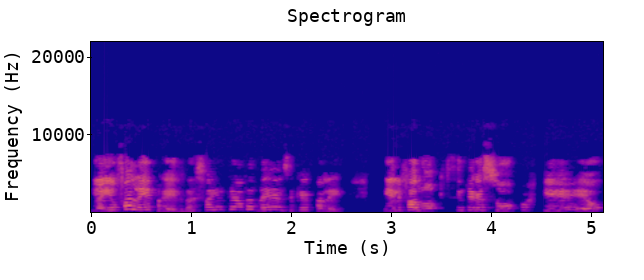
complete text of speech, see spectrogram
E aí eu falei pra ele, mas isso aí não tem nada a ver, não sei o que eu falei. E ele falou que se interessou porque eu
